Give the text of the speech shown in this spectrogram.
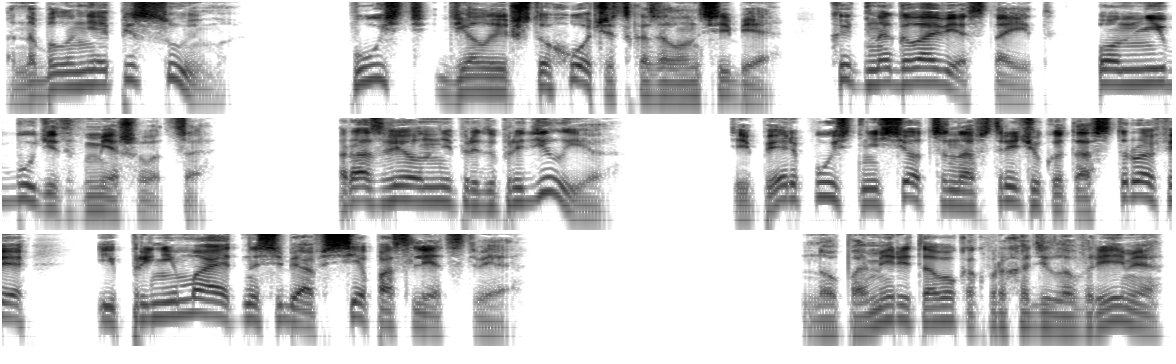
Она была неописуема. «Пусть делает, что хочет», — сказал он себе. «Хоть на голове стоит. Он не будет вмешиваться». Разве он не предупредил ее? Теперь пусть несется навстречу катастрофе и принимает на себя все последствия. Но по мере того, как проходило время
